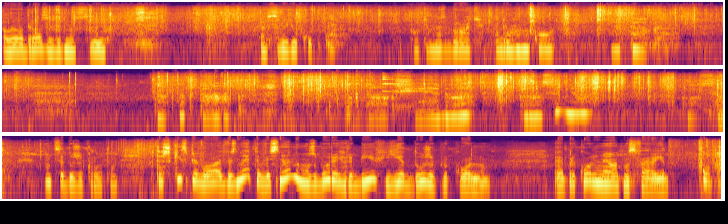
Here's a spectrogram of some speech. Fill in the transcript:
Але одразу віднесу їх в свою кубку. Щоб потім не збирати по другому колу. Так. Так, так, так. Так, так, так. Ще два. Красеня. Клас. Ну, це дуже круто. Пташки співають. Ви знаєте, в весняному зборі грибів є дуже прикольно. Е, Прикольна атмосфера є. Опа,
